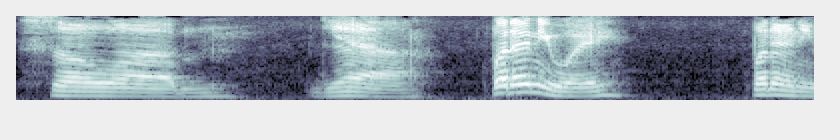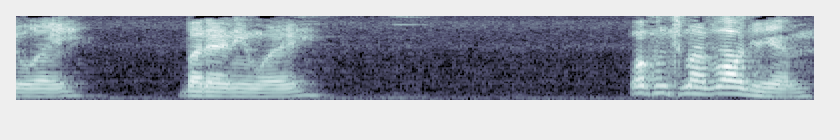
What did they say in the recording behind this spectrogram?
So, um, yeah. But anyway, but anyway, but anyway. Welcome to my vlog again.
